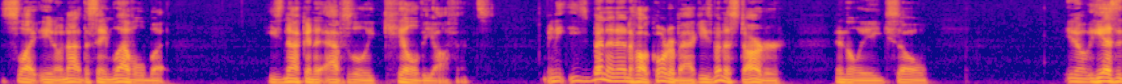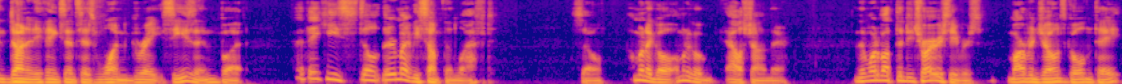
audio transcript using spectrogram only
Slight, you know, not the same level, but he's not going to absolutely kill the offense. I mean, he's been an NFL quarterback. He's been a starter in the league. So, you know, he hasn't done anything since his one great season, but I think he's still there might be something left. So I'm gonna go I'm gonna go Alshon there. And then what about the Detroit receivers? Marvin Jones, Golden Tate.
